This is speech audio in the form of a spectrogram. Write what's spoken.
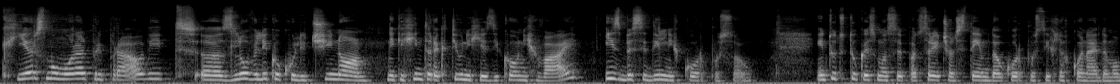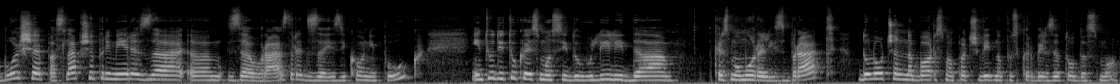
kjer smo morali pripraviti uh, zelo veliko količino nekih interaktivnih jezikovnih vaj iz besedilnih korpusov. In tudi tukaj smo se pač srečali s tem, da v korpusih lahko najdemo boljše, pa slabše primere za, um, za razred, za jezikovni pouk. In tudi tukaj smo si dovolili, da, ker smo morali izbrati določen nabor, smo pač vedno poskrbeli za to, da smo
